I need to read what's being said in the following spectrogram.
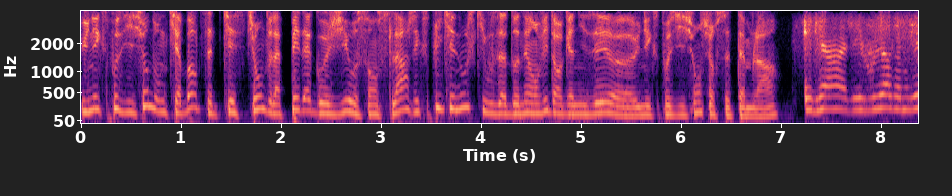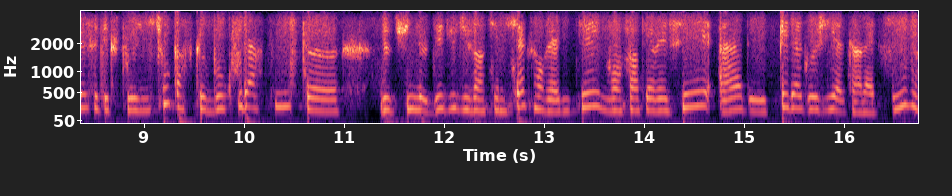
une exposition donc qui aborde cette question de la pédagogie au sens large. Expliquez-nous ce qui vous a donné envie d'organiser une exposition sur ce thème-là. Eh bien, j'ai voulu organiser cette exposition parce que beaucoup d'artistes, depuis le début du XXe siècle, en réalité, vont s'intéresser à des pédagogies alternatives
